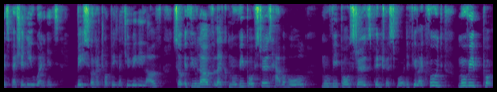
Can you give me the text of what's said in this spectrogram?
especially when it's based on a topic that you really love. So if you love like movie posters, have a whole movie posters Pinterest board. If you like food, movie po-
